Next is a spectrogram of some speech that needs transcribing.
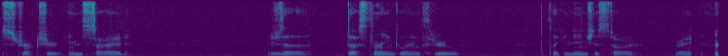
structure inside. There's a dust lane going through. It's like a ninja star, right?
